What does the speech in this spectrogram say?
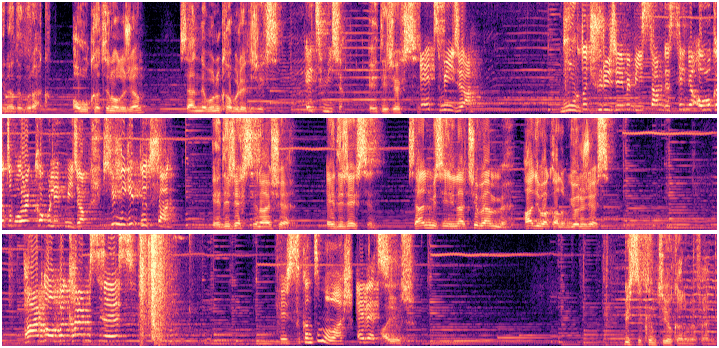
inadı bırak. Avukatın olacağım. Sen de bunu kabul edeceksin. Etmeyeceğim. Edeceksin. Etmeyeceğim. Burada çürüyeceğimi bilsem de seni avukatım olarak kabul etmeyeceğim. Şimdi git lütfen. Edeceksin Ayşe. Edeceksin. Sen misin inatçı ben mi? Hadi bakalım göreceğiz. Bir sıkıntı mı var? Evet. Hayır. Bir sıkıntı yok hanımefendi.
